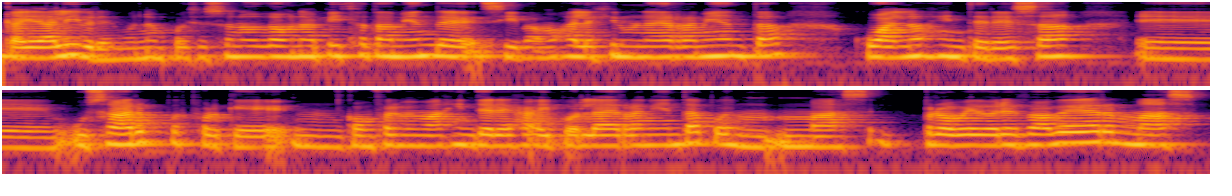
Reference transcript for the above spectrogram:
caída libre. Bueno, pues eso nos da una pista también de si vamos a elegir una herramienta, cuál nos interesa eh, usar, pues porque mm, conforme más interés hay por la herramienta, pues más proveedores va a haber, más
